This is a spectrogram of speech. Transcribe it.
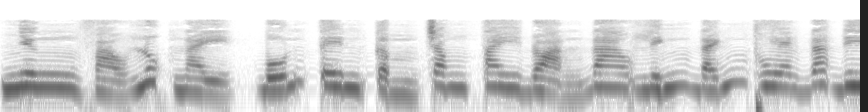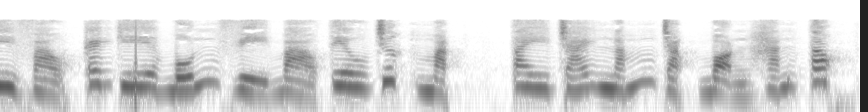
Nhưng vào lúc này, bốn tên cầm trong tay đoàn đao lính đánh thuê đã đi vào cái kia bốn vị bảo tiêu trước mặt, tay trái nắm chặt bọn hắn tóc,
